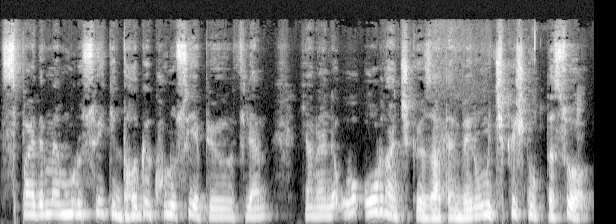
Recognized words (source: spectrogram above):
Spider-Man bunu sürekli dalga konusu yapıyor filan. Yani hani o oradan çıkıyor zaten. Venom'un çıkış noktası o.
